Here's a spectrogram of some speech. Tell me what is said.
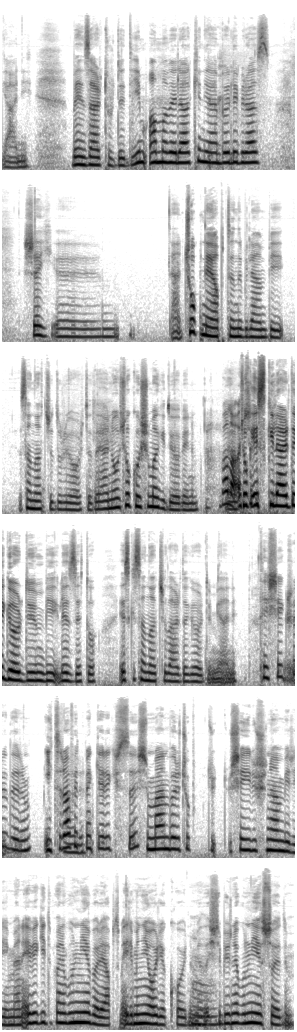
yani benzer türde diyeyim ama ve lakin yani böyle biraz şey e, yani çok ne yaptığını bilen bir sanatçı duruyor ortada. Yani o çok hoşuma gidiyor benim. Valla Yani çok açık- eskilerde gördüğüm bir lezzet o. Eski sanatçılarda gördüğüm yani. Teşekkür Ee, ederim. İtiraf öyle. etmek gerekirse şimdi ben böyle çok şeyi düşünen biriyim. Yani eve gidip hani bunu niye böyle yaptım? Elimi niye oraya koydum? Ya da Hmm. işte birine bunu niye söyledim?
